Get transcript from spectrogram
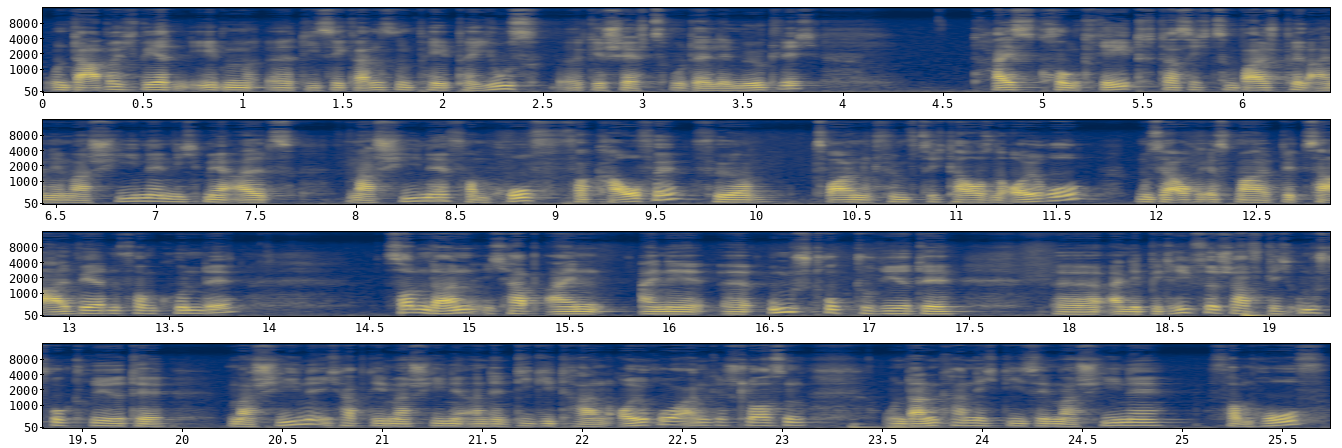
Und dadurch werden eben äh, diese ganzen Pay-per-Use-Geschäftsmodelle möglich. Heißt konkret, dass ich zum Beispiel eine Maschine nicht mehr als Maschine vom Hof verkaufe für 250.000 Euro, muss ja auch erstmal bezahlt werden vom Kunde, sondern ich habe ein, eine äh, umstrukturierte, äh, eine betriebswirtschaftlich umstrukturierte Maschine. Ich habe die Maschine an den digitalen Euro angeschlossen und dann kann ich diese Maschine vom Hof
